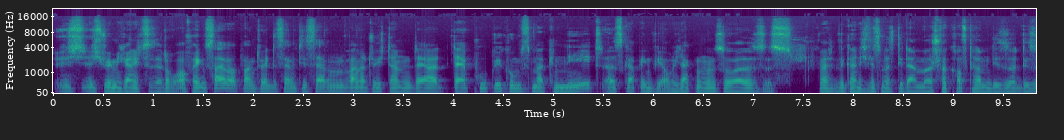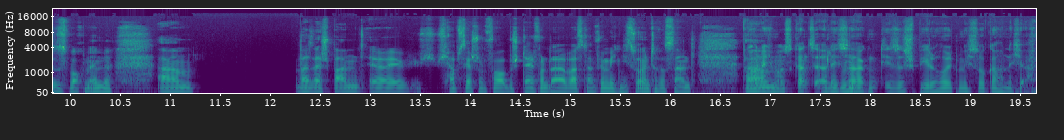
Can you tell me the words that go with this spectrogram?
ich, ich will mich gar nicht zu sehr darauf aufregen. Cyberpunk 2077 war natürlich dann der, der Publikumsmagnet. Es gab irgendwie auch Jacken und so. Es ist, ich will gar nicht wissen, was die da im Merch verkauft haben, diese, dieses Wochenende. Ähm, war sehr spannend. Äh, ich ich habe es ja schon vorbestellt, von daher war es dann für mich nicht so interessant. Und ich Ähm, muss ganz ehrlich mhm. sagen, dieses Spiel holt mich so gar nicht ab.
